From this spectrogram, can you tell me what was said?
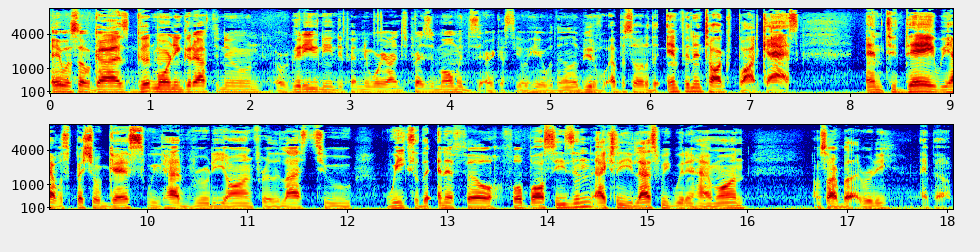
Hey, what's up, guys? Good morning, good afternoon, or good evening, depending on where you are in this present moment. This is Eric Castillo here with another beautiful episode of the Infinite Talks podcast. And today we have a special guest. We've had Rudy on for the last two weeks of the NFL football season. Actually, last week we didn't have him on. I'm sorry about that, Rudy. Hey, bro.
